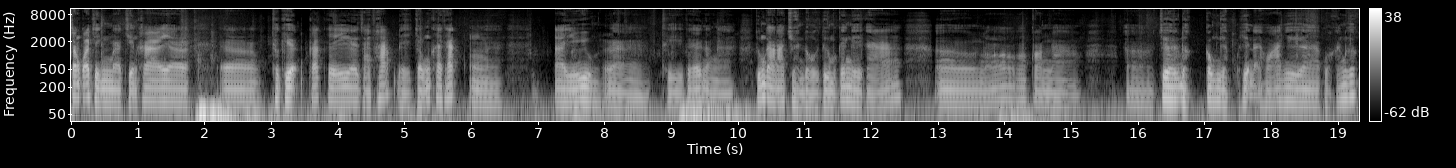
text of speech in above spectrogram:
trong quá trình mà triển khai uh, uh, thực hiện các cái giải pháp để chống khai thác uh, IUU là thì tôi thấy rằng uh, chúng ta đã chuyển đổi từ một cái nghề cá uh, nó còn uh, uh, chưa được công nghiệp hiện đại hóa như uh, của các nước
